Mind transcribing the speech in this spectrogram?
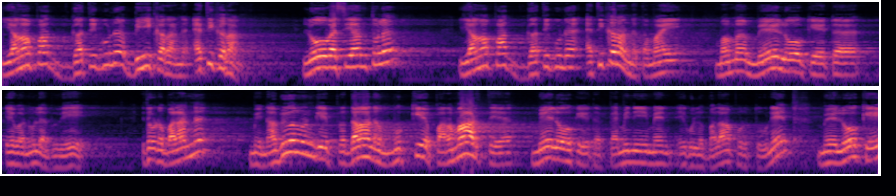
යහපත් ගතිගුණ බිහි කරන්න ඇති කරන්න. ලෝවැසියන් තුල යහපත් ගතිගුණ ඇති කරන්න තමයි මම මේ ලෝකයට එවනු ලැබුවේ. එතකොට බලන්න මේ නබිවරුන්ගේ ප්‍රධාන මුඛ්‍ය පරමාර්ථය මේ ලෝකයට පැමිණීමෙන් ඒගොල්ල බලාපොරොත්තු වුණේ මේ ලෝකේ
